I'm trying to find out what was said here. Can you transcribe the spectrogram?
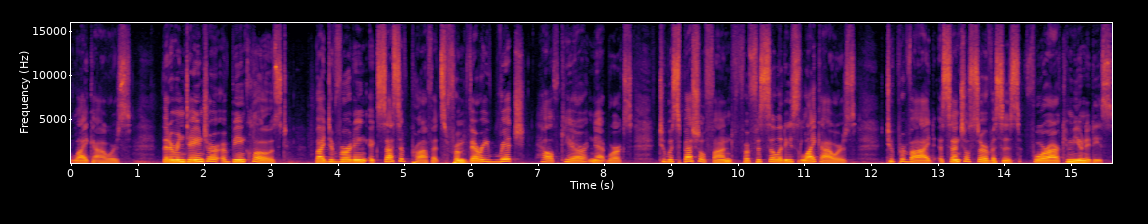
like ours that are in danger of being closed by diverting excessive profits from very rich healthcare networks to a special fund for facilities like ours to provide essential services for our communities.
